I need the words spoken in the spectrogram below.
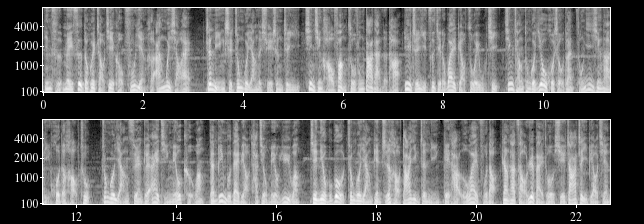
因此每次都会找借口敷衍和安慰小爱。真灵是中国杨的学生之一，性情豪放、作风大胆的他，一直以自己的外表作为武器，经常通过诱惑手段从异性那里获得好处。中国杨虽然对爱情没有渴望，但并不代表他就没有欲望。见拗不过，中国杨便只好答应真灵，给他额外辅导，让他早日摆脱学渣这一标签。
